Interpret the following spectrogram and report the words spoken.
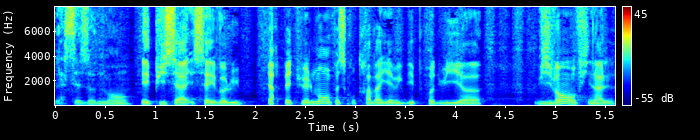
l'assaisonnement. Et puis ça, évolue perpétuellement parce qu'on travaille avec des produits euh, vivants au final.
